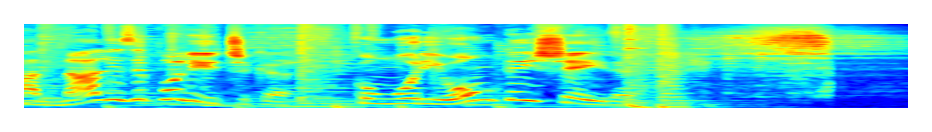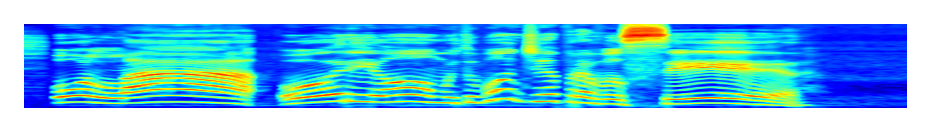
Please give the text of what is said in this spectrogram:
Análise Política, com Orion Teixeira. Olá, Orion, muito bom dia para você.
